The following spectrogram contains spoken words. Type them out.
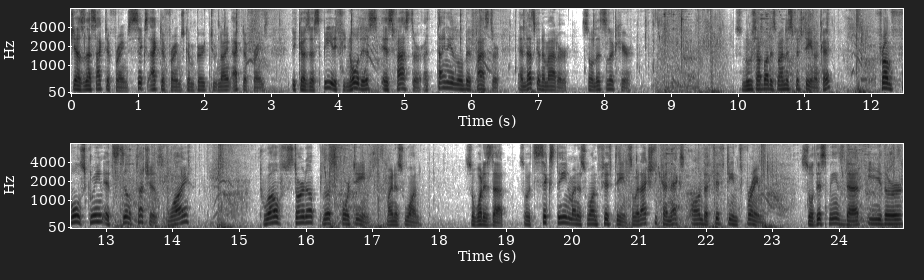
She has less active frames, 6 active frames compared to 9 active frames, because the speed, if you notice, is faster, a tiny little bit faster, and that's gonna matter. So let's look here. So Saibot is minus 15, okay? From full screen, it still touches. Why? 12 startup plus 14, minus 1. So what is that? So it's 16 minus 1, 15. So it actually connects on the 15th frame. So this means that either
